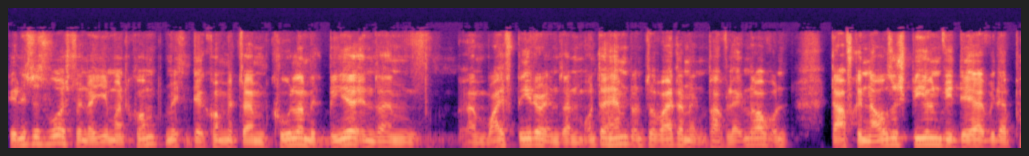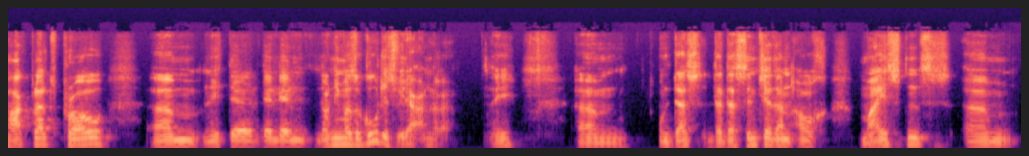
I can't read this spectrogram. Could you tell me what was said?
denen ist es wurscht, wenn da jemand kommt, der kommt mit seinem Cooler, mit Bier in seinem ähm, Wife-Beater, in seinem Unterhemd und so weiter, mit ein paar Flecken drauf und darf genauso spielen wie der, wie der Parkplatz-Pro, ähm, nicht der, der, der noch nicht mal so gut ist wie der andere. Nicht? Ähm, und das, das sind ja dann auch meistens ähm,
